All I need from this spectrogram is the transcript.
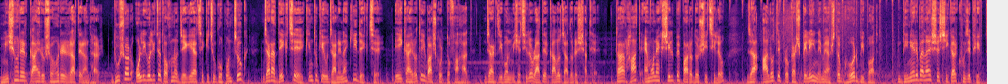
মিশরের কায়রো শহরের রাতের আধার। ধূসর অলিগলিতে তখনও জেগে আছে কিছু গোপন চোখ, যারা দেখছে কিন্তু কেউ জানে না কি দেখছে। এই কায়রোতেই বাস করত ফাহাদ, যার জীবন মিশেছিল রাতের কালো চাদরের সাথে। তার হাত এমন এক শিল্পে পারদর্শী ছিল, যা আলোতে প্রকাশ পেলেই নেমে আসত ঘোর বিপদ। দিনের বেলায় সে শিকার খুঁজে ফিরত,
